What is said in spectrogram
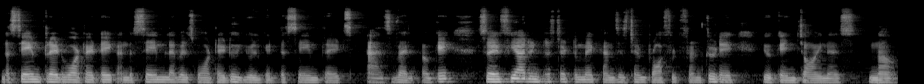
The same trade what i take and the same levels what i do you will get the same trades as well okay? So if you are interested to make consistent profit from today you can join us now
